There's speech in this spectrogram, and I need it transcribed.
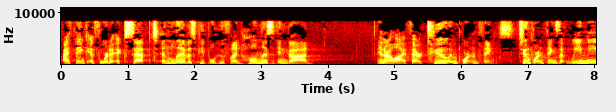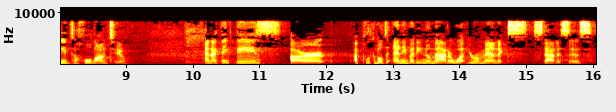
I think if we're to accept and live as people who find wholeness in God, in our life, there are two important things. Two important things that we need to hold on to. And I think these are applicable to anybody, no matter what your romantic status is.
